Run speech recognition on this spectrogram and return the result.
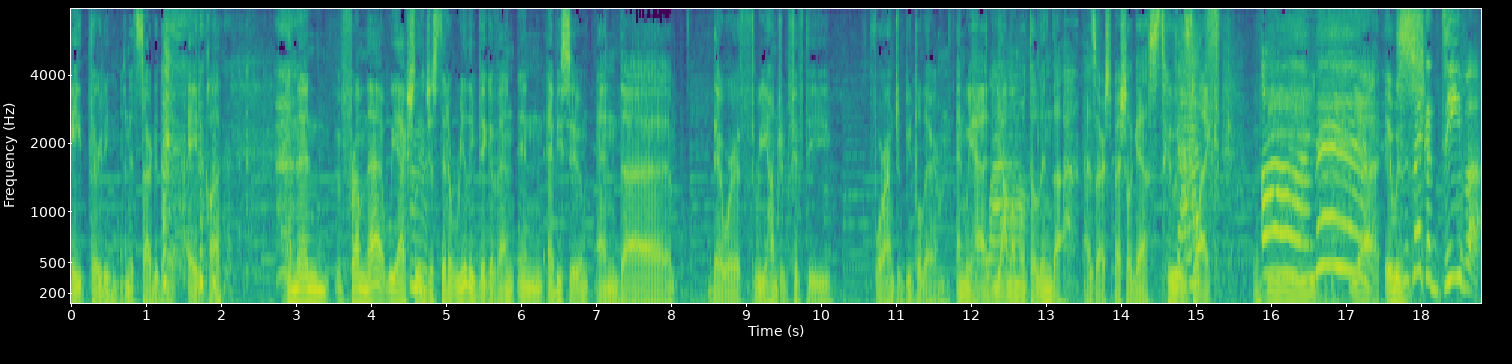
eight thirty, and it started at eight o'clock. And then from that, we actually just did a really big event in Ebisu, and uh, there were 350, 400 people there. And we had Wow. Yamamoto Linda as our special guest, who is That's- like the. Oh, man. Yeah, it was. She's like a diva.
